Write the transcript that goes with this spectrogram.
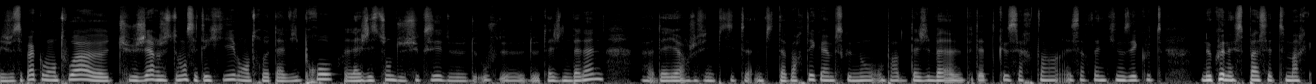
Et je sais pas comment toi, euh, tu gères justement cet équilibre entre ta vie pro, la gestion du succès de, de ouf de, de Tajine Banane. Euh, d'ailleurs, je fais une petite, une petite aparté quand même, parce que nous, on parle de Tajine Banane, peut-être que certains et certaines qui nous écoutent ne connaissent pas cette marque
